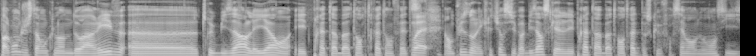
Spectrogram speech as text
par contre, juste avant que Lando arrive, euh, truc bizarre, Leia est prête à battre en retraite en fait. Ouais. Et en plus, dans l'écriture, c'est pas bizarre parce qu'elle est prête à battre en retraite parce que forcément, au moment ils,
